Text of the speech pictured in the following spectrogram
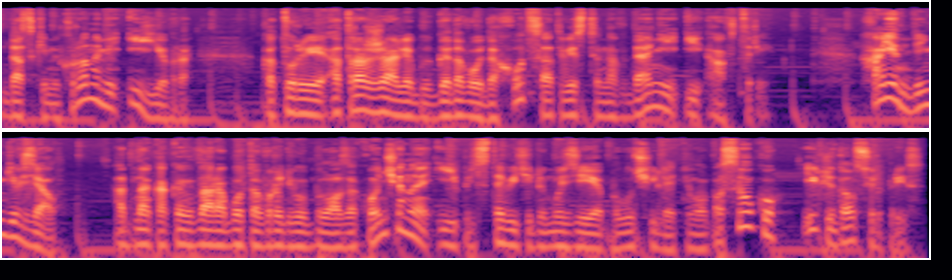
датскими кронами и евро, которые отражали бы годовой доход, соответственно, в Дании и Австрии. Ханин деньги взял, Однако, когда работа вроде бы была закончена и представители музея получили от него посылку, их ждал сюрприз.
